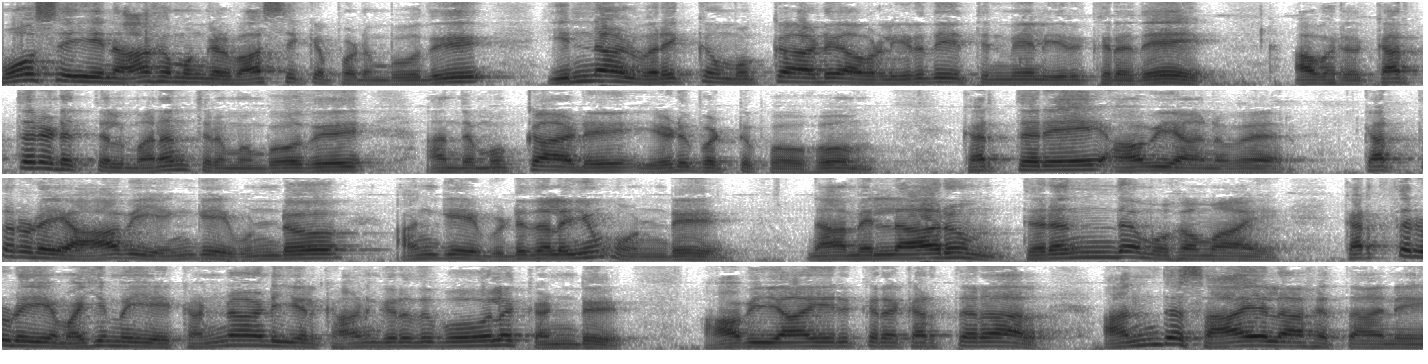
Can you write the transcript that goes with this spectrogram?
மோசையின் ஆகமங்கள் வாசிக்கப்படும் போது இந்நாள் வரைக்கும் முக்காடு அவர்கள் இருதயத்தின் மேல் இருக்கிறதே. அவர்கள் கர்த்தரிடத்தில் மனம் திரும்பும் போது அந்த முக்காடு எடுபட்டு போகும். கர்த்தரே ஆவியானவர் கர்த்தருடைய ஆவி எங்கே உண்டோ அங்கே விடுதலையும் உண்டு. நாம் எல்லாரும் திறந்த முகமாய் கர்த்தருடைய மகிமையை கண்ணாடியில் காண்கிறது போல கண்டு ஆவியாயிருக்கிற கர்த்தரால் அந்த சாயலாகத்தானே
